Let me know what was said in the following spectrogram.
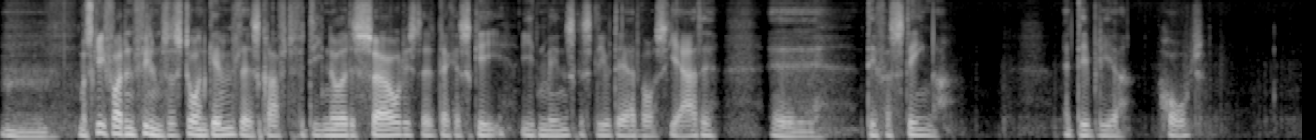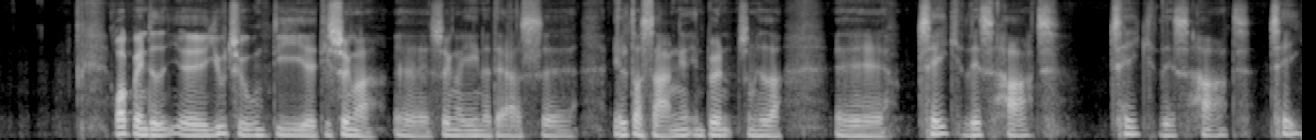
Mm. Måske får den film så stor en gennemslagskraft, fordi noget af det sørgeligste, der kan ske i et menneskes liv, det er, at vores hjerte, øh, det forstener. At det bliver hårdt. Rockbandet øh, U2, de, øh, de synger, øh, synger i en af deres øh, ældre sange en bøn, som hedder øh, Take this heart, take this heart, take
